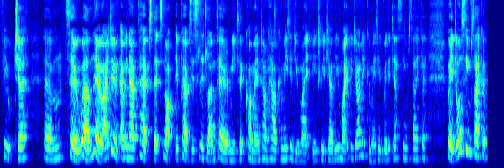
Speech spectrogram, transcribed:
future. Um, so, well, no, I don't. I mean, uh, perhaps that's not. Perhaps it's a little unfair of me to comment on how committed you might be to each other. You might be jolly committed, but it just seems like a. Well, it all seems like a.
